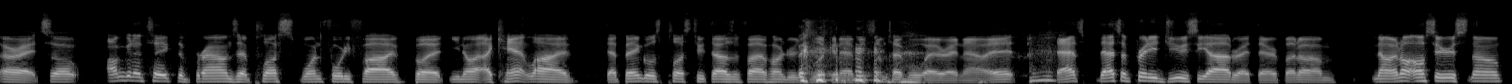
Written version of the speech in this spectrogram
All right. So I'm going to take the Browns at plus 145, but you know, I can't lie. That Bengals plus 2,500 is looking at me some type of way right now. It that's that's a pretty juicy odd right there. But um, no, in all, all serious, no,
